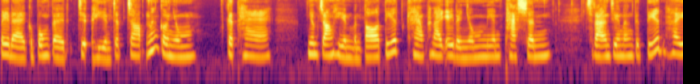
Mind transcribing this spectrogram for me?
ពេលដែលកំពុងតែរៀនចិត្តចប់ហ្នឹងក៏ខ្ញុំគិតថាខ្ញុំចង់រៀនបន្តទៀតខាងផ្នែកអីដែលខ្ញុំមាន passion ច្រើនជាងនឹងទៅទៀតហើយ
